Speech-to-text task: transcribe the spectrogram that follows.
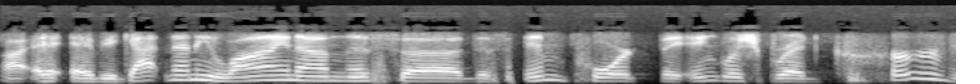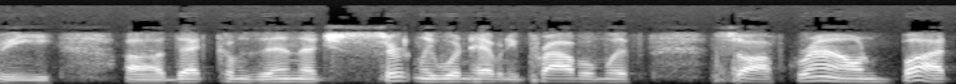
uh, have you gotten any line on this uh, this import, the English bred Curvy uh, that comes in that certainly wouldn't have any problem with soft ground, but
